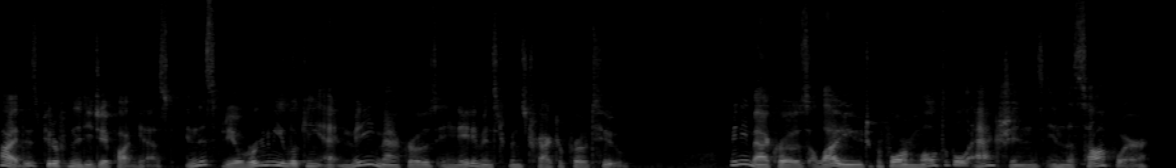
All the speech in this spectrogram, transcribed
Hi, this is Peter from the DJ Podcast. In this video, we're going to be looking at MIDI macros in Native Instruments Traktor Pro 2. MIDI macros allow you to perform multiple actions in the software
